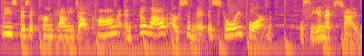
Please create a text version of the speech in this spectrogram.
please visit kerncounty.com and fill out our Submit a Story form. We'll see you next time.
